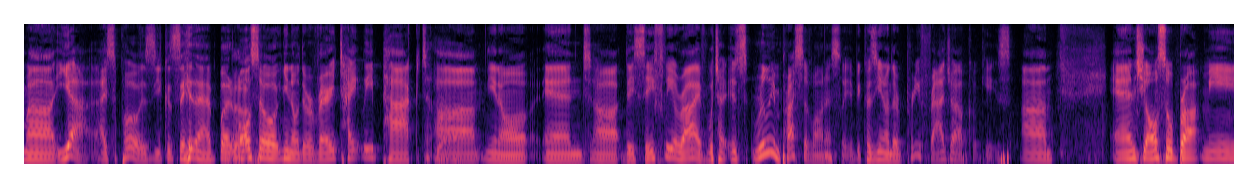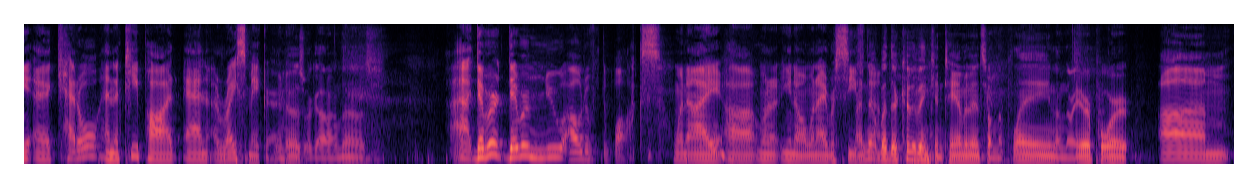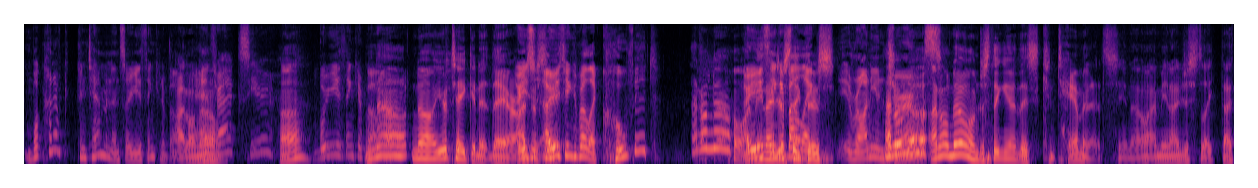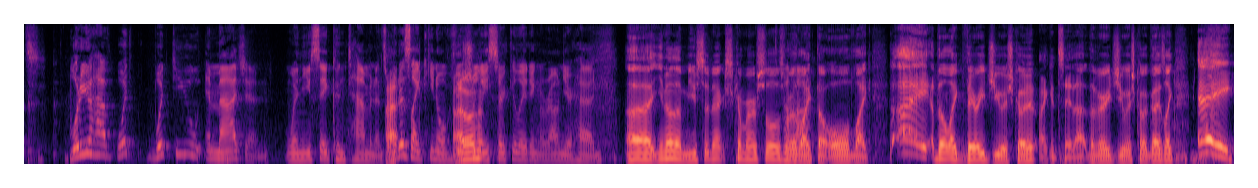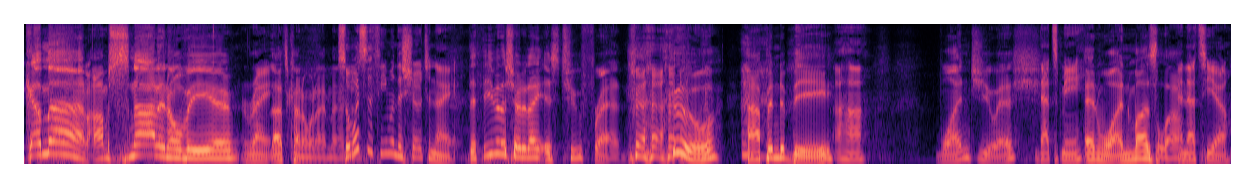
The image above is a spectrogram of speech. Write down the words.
Uh, yeah, I suppose you could say that. But Yeah. also, you know, they were very tightly packed, uh, you know, and uh, they safely arrived, which is really impressive, honestly, because, you know, they're pretty fragile cookies. Um, and she also brought me a kettle and a teapot and a rice maker. Who knows what got on those? Uh, they were they were new out of the box when I uh, when you know when I received I know, them. but there could have been contaminants on the plane, on the airport. Um, what kind of contaminants are you thinking about? I don't know. Anthrax here? Huh? What are you thinking about? No, no, you're taking it there. Are I you, just are you thinking about like COVID? I don't know. Are I you mean, I thinking just about think like there's. Iranian I don't know. germs? I don't know. I'm just thinking of this contaminants. You know. I mean, I just like that's. What do you have? What What do you imagine when you say contaminants? I- what is like you know I don't know. visually circulating around your head? Uh, you know the Mucinex commercials where Uh-huh. like the old like, hey, the like very Jewish coded. I can say that the very Jewish code guy's like, hey, come on, I'm snotting over here. Right. That's kind of what I imagine. So what's the theme of the show tonight? the theme of the show tonight? Is two friends who happen to be Uh huh. one Jewish That's me, and one Muslim. and that's you.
